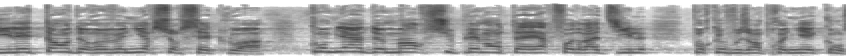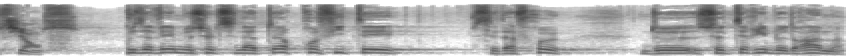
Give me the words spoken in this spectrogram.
il est temps de revenir sur cette loi. Combien de morts supplémentaires faudra-t-il pour que vous en preniez conscience? Vous avez, monsieur le sénateur, profité c'est affreux, de ce terrible drame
